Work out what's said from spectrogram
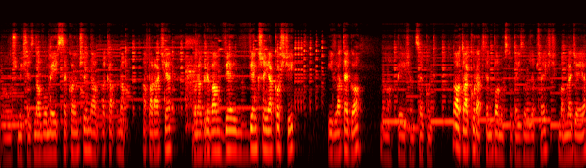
O, już mi się znowu miejsce kończy na, na aparacie, bo nagrywam w większej jakości i dlatego, no 50 sekund, no to akurat ten bonus tutaj zdążę przejść, mam nadzieję.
